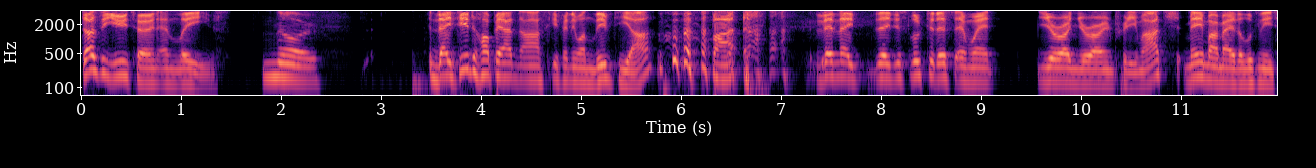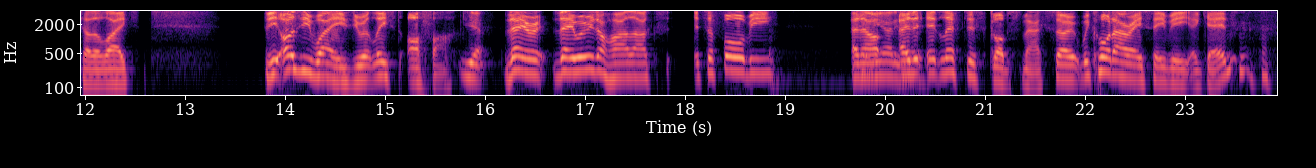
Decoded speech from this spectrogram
does a U turn and leaves. no. They did hop out and ask if anyone lived here, but then they they just looked at us and went, "You're on your own, pretty much." Me and my mate are looking at each other like, "The Aussie ways you at least offer." Yeah. They were they were in a Hilux. It's a Forby, and, Get I, me outta and it, it left us gobsmacked. So we called RACV again.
